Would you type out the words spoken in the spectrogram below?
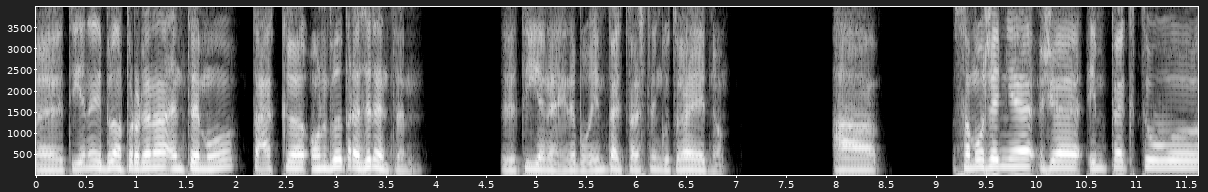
eh, TNA byla prodaná Entemu, tak eh, on byl prezidentem eh, TNA, nebo Impact Wrestlingu, to je jedno. A samozřejmě, že Impactu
